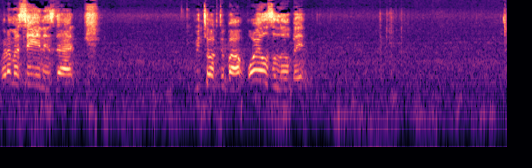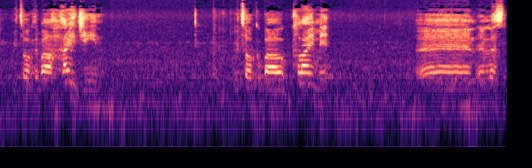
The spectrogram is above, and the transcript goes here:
What am I saying is that we talked about oils a little bit. We talked about hygiene. We talked about climate. And, and let's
